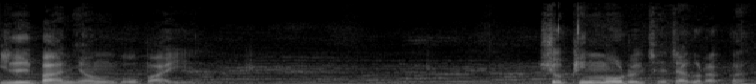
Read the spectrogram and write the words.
일반형 모바일 쇼핑몰을 제작을 할까?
